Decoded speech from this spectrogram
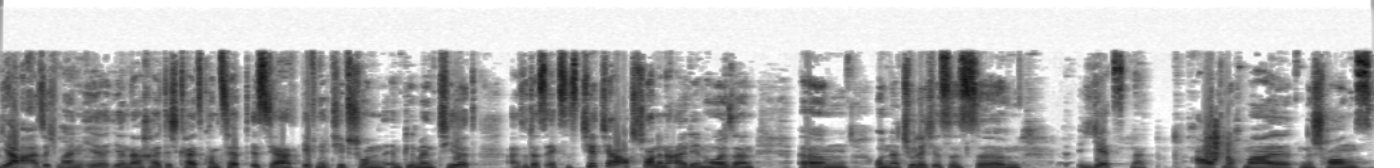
ja, also ich meine, ihr, ihr Nachhaltigkeitskonzept ist ja definitiv schon implementiert. Also das existiert ja auch schon in all den Häusern. Ähm, und natürlich ist es ähm, jetzt auch nochmal eine Chance,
